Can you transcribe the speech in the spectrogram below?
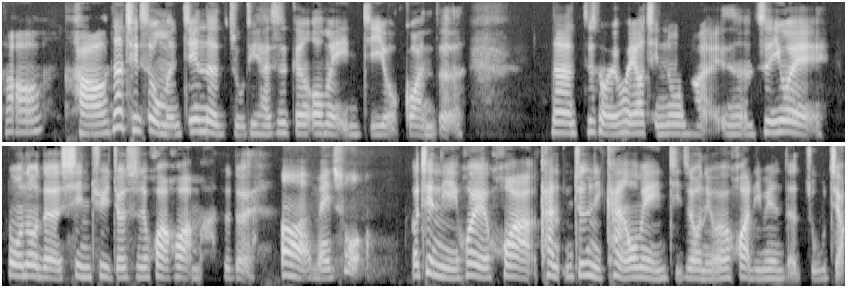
好好，那其实我们今天的主题还是跟欧美影集有关的。那之所以会邀请诺诺来，呃是因为诺诺的兴趣就是画画嘛，对不对？嗯，没错。而且你会画看，就是你看欧美影集之后，你会画里面的主角。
